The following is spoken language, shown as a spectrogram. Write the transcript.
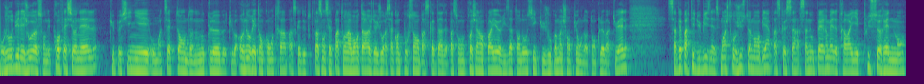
Aujourd'hui, les joueurs sont des professionnels tu peux signer au mois de septembre dans nos clubs, tu vas honorer ton contrat parce que de toute façon, ce n'est pas ton avantage de jouer à 50% parce que pas son prochain employeur, ils attendent aussi que tu joues comme un champion dans ton club actuel. Ça fait partie du business. Moi, je trouve justement bien parce que ça, ça nous permet de travailler plus sereinement.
